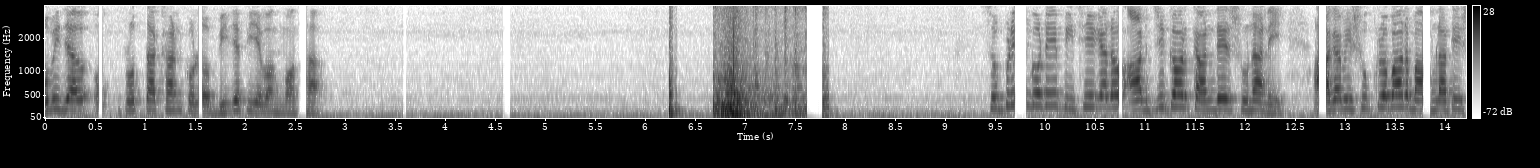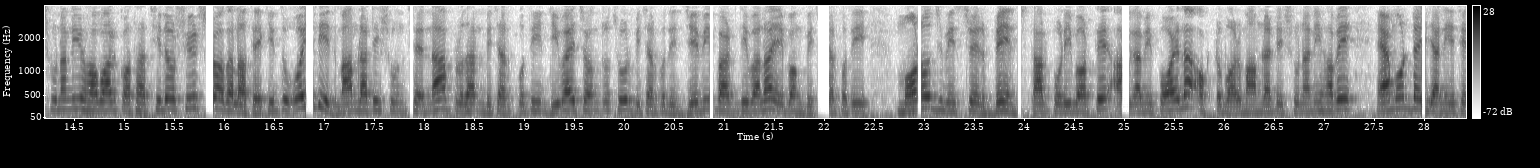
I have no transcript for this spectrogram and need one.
অভিযোগ প্রত্যাখ্যান করল বিজেপি এবং মথা। কোর্টে পিছিয়ে গেল আরজিকর কাণ্ডের শুনানি। আগামী শুক্রবার মামলাটি শুনানি হওয়ার কথা ছিল শীর্ষ আদালতে, কিন্তু ওই দিন মামলাটি শুনছেন না প্রধান বিচারপতি ডিওয়াই চন্দ্রচূড়, বিচারপতি জেবি পার্দিওয়ালা এবং বিচারপতি মনোজ মিশ্রের বেঞ্চ। তার পরিবর্তে আগামী পয়লা অক্টোবর মামলাটির শুনানি হবে, এমনটাই জানিয়েছে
